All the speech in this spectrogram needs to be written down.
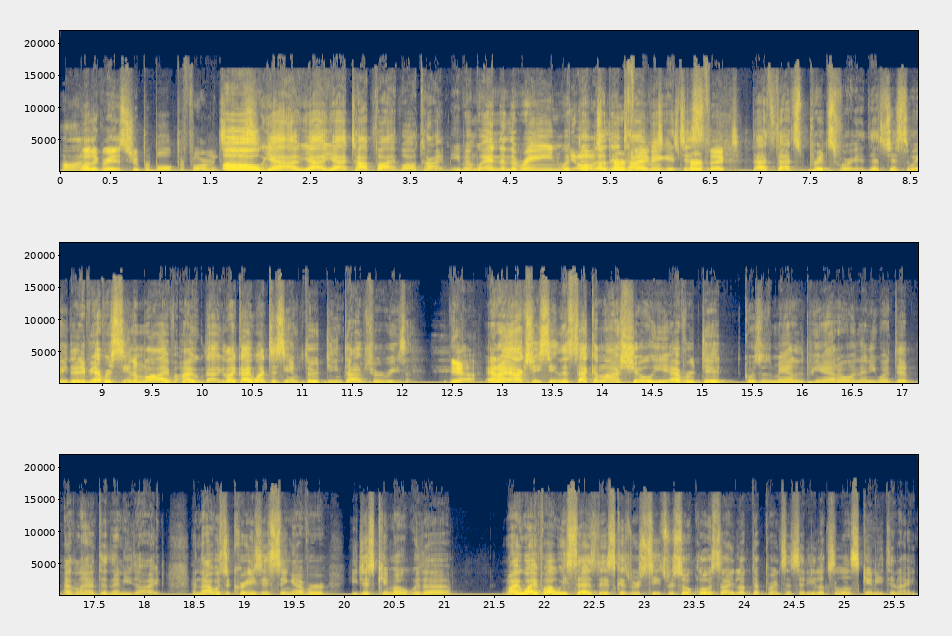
time. one of the greatest Super Bowl performances. Oh yeah, yeah, yeah, top five all time. Even and then the rain with Oh, the, it's uh, the timing, It's just perfect. That's that's Prince for you. That's just the way he did. Have you ever seen him live? I like I went to see him 13 times for a reason. Yeah. And I actually seen the second last show he ever did because was a man on the piano, and then he went to Atlanta, then he died, and that was the craziest thing ever. He just came out with a. My wife always says this because our seats were so close. And I looked at Prince and said, "He looks a little skinny tonight,"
